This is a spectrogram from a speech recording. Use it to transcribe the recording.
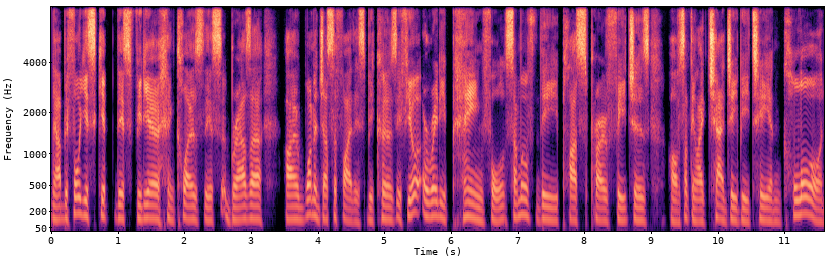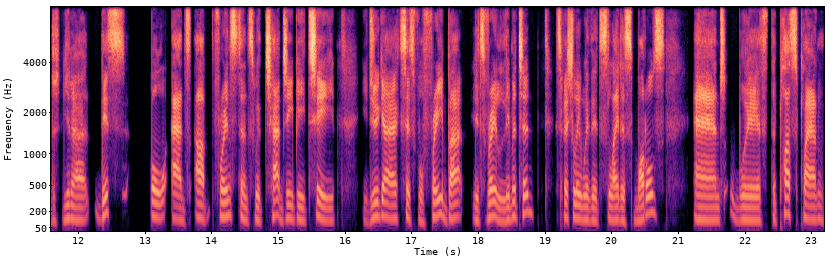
Now, before you skip this video and close this browser, I want to justify this because if you're already paying for some of the Plus Pro features of something like ChatGPT and Claude, you know, this all adds up. For instance, with ChatGPT, you do get access for free, but it's very limited, especially with its latest models. And with the Plus plan,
